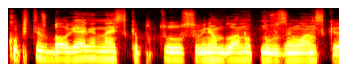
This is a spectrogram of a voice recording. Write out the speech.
купите в България най-скъпото Сувиньон Блан от новозеландска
